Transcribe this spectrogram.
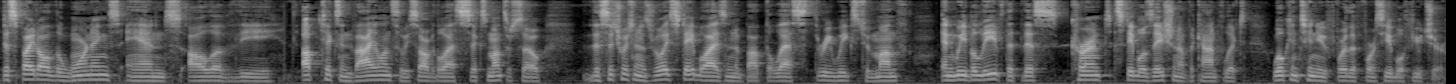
despite all the warnings and all of the upticks in violence that we saw over the last six months or so, the situation has really stabilized in about the last three weeks to a month and we believe that this current stabilization of the conflict will continue for the foreseeable future.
